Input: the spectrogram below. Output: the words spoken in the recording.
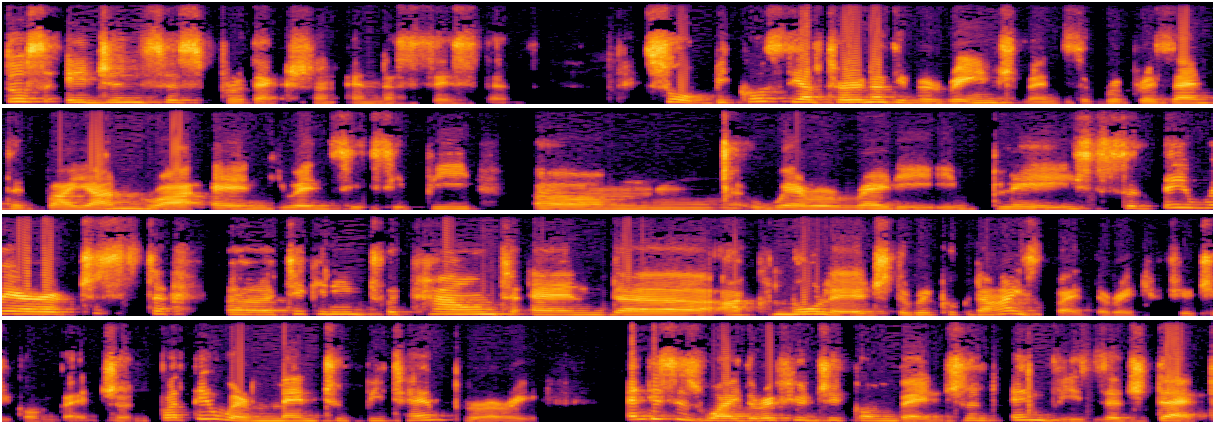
those agencies' protection and assistance. So, because the alternative arrangements represented by UNRWA and UNCCP um, were already in place, they were just uh, taken into account and uh, acknowledged, recognized by the Refugee Convention, but they were meant to be temporary. And this is why the Refugee Convention envisaged that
